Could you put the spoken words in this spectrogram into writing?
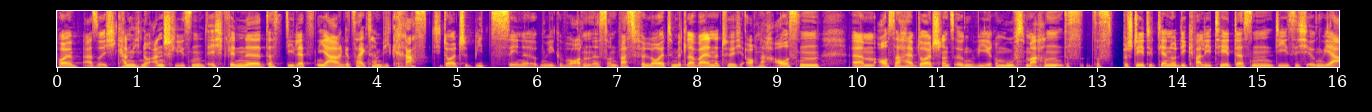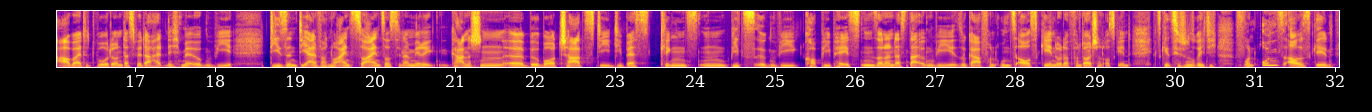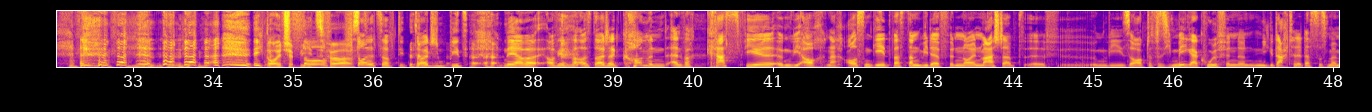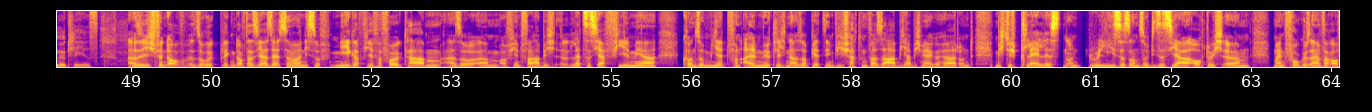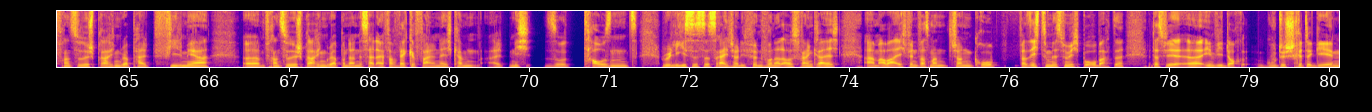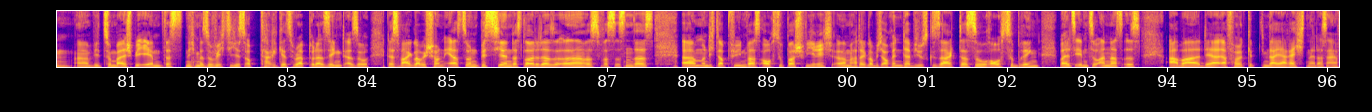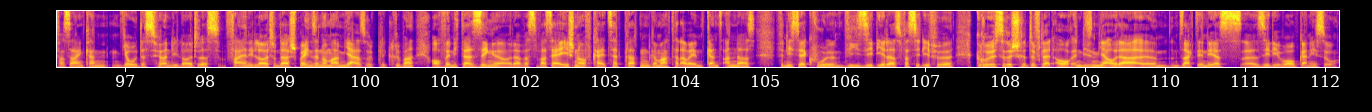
Voll. Also ich kann mich nur anschließen. Ich finde, dass die letzten Jahre gezeigt haben, wie krass die deutsche Beatszene irgendwie geworden ist und was für Leute mittlerweile natürlich auch nach außen, ähm, außerhalb Deutschlands irgendwie ihre Moves machen. Das, das bestätigt ja nur die Qualität dessen, die sich irgendwie erarbeitet wurde und dass wir da halt nicht mehr irgendwie die sind, die einfach nur eins zu eins aus den amerikanischen äh, Billboard-Charts die, die bestklingendsten Beats irgendwie copy-pasten, sondern dass da irgendwie sogar von uns ausgehend oder von Deutschland ausgehend jetzt geht es hier schon richtig von uns ausgehend. ich bin Deutsche so Beats first. stolz auf die deutschen Beats. Nee, aber auf jeden Fall aus Deutschland kommend einfach krass krass viel irgendwie auch nach außen geht, was dann wieder für einen neuen Maßstab äh, irgendwie sorgt. Das, was ich mega cool finde und nie gedacht hätte, dass das mal möglich ist. Also ich finde auch so rückblickend auf das Jahr, selbst wenn wir nicht so mega viel verfolgt haben, also ähm, auf jeden Fall habe ich äh, letztes Jahr viel mehr konsumiert von allem Möglichen. Also ob jetzt irgendwie Schacht und Wasabi habe ich mehr gehört und mich durch Playlisten und Releases und so dieses Jahr auch durch ähm, meinen Fokus einfach auf französischsprachigen Rap halt viel mehr äh, französischsprachigen Rap und dann ist halt einfach weggefallen. Ne? Ich kann halt nicht so 1000 Releases, das reichen schon die 500 aus Frankreich. Ähm, aber ich finde, was man schon grob was ich zumindest für mich beobachte, dass wir äh, irgendwie doch gute Schritte gehen, äh, wie zum Beispiel eben, dass nicht mehr so wichtig ist, ob Tarik jetzt rappt oder singt. Also das war, glaube ich, schon erst so ein bisschen, dass Leute da so, äh, was, was ist denn das? Ähm, und ich glaube, für ihn war es auch super schwierig, ähm, hat er, glaube ich, auch in Interviews gesagt, das so rauszubringen, weil es eben so anders ist. Aber der Erfolg gibt ihm da ja recht, ne? dass er einfach sagen kann, jo, das hören die Leute, das feiern die Leute und da sprechen sie nochmal im Jahresrückblick drüber, auch wenn ich da singe oder was, was er eh schon auf KZ-Platten gemacht hat, aber eben ganz anders. Finde ich sehr cool wie seht ihr das? Was seht ihr für größere Schritte vielleicht auch in diesem Jahr oder ähm, sagt ihr, das äh, seht ihr überhaupt gar nicht so?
